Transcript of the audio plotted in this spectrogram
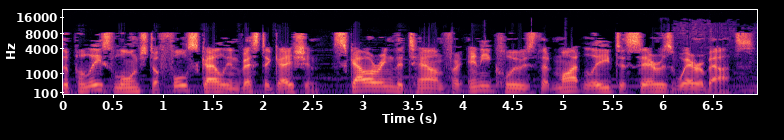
The police launched a full-scale investigation, scouring the town for any clues that might lead to Sarah's whereabouts.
